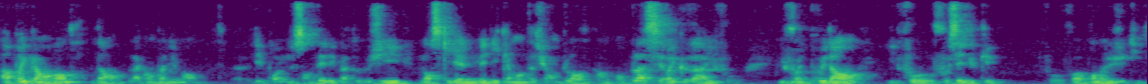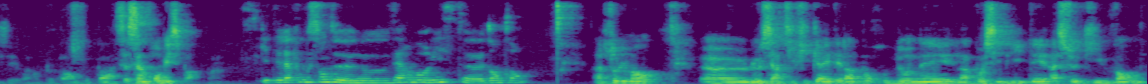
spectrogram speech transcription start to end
Après, quand on rentre dans l'accompagnement euh, des problèmes de santé, des pathologies, lorsqu'il y a une médicamentation en, place, c'est vrai que là, il faut, il faut être prudent, il faut, faut s'éduquer, il faut, faut apprendre à les utiliser. Voilà, on peut pas, on peut pas, ça s'improvise pas. Ce qui était la fonction de nos herboristes euh, d'antan. Absolument. Euh, le certificat était là pour donner la possibilité à ceux qui vendent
